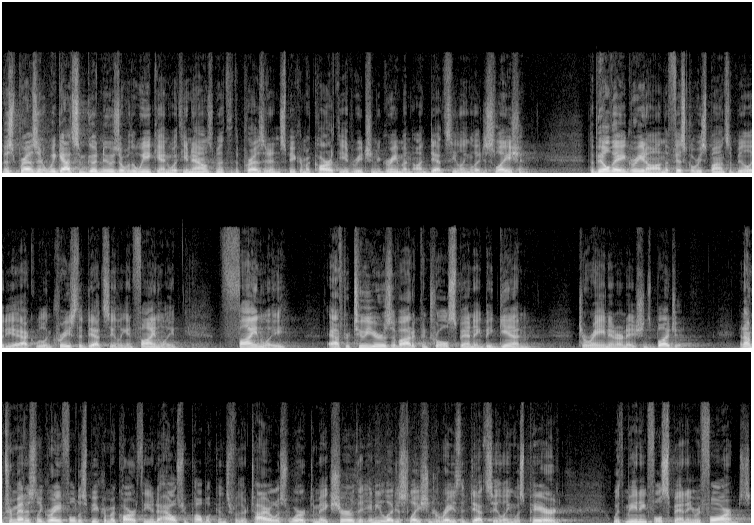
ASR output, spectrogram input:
Mr. President, we got some good news over the weekend with the announcement that the President and Speaker McCarthy had reached an agreement on debt ceiling legislation. The bill they agreed on, the Fiscal Responsibility Act, will increase the debt ceiling and finally, finally, after two years of out of control spending, begin to rein in our nation's budget. And I'm tremendously grateful to Speaker McCarthy and to House Republicans for their tireless work to make sure that any legislation to raise the debt ceiling was paired with meaningful spending reforms.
